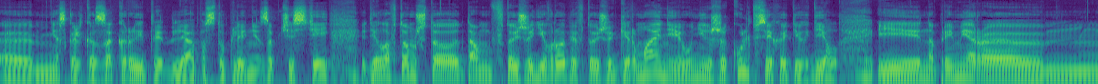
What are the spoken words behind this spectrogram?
э, несколько закрыты для поступления запчастей. Дело в том, что там в той же Европе, в той же Германии у них же культ всех этих дел. И, например, э,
